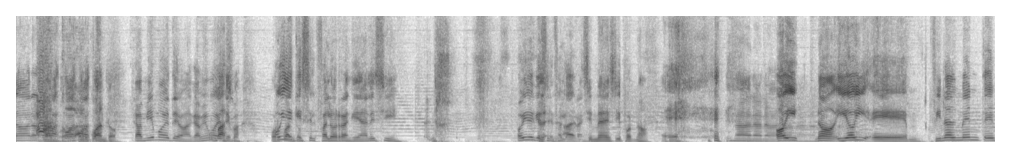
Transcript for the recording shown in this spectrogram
No, no, ¿Por basta, cuánto? basta, ¿Por basta. cuánto? Cambiemos de tema, cambiemos de tema. ¿Por Hoy de qué es el falo ranking, Alessi. Hoy de qué es el falo Ah, ranking. Si me decís por. No. Eh, No, no, no. hoy, no, no, no, y hoy eh, finalmente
